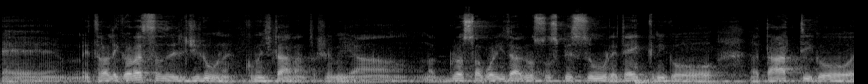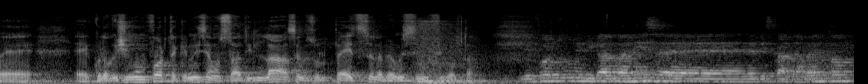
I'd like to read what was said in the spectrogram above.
è tra le corazze del girone come il Taranto, cioè ha una grossa qualità, grosso spessore tecnico, tattico e, e, quello che ci conforta è che noi siamo stati là sempre sul pezzo e l'abbiamo messo in difficoltà. Gli infortuni di Calvanese nel riscaldamento?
